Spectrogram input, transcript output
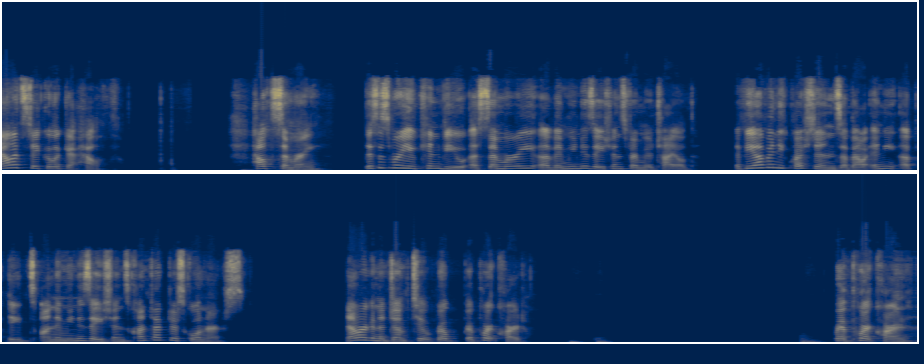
Now let's take a look at health. Health summary. This is where you can view a summary of immunizations from your child. If you have any questions about any updates on immunizations, contact your school nurse. Now we're going to jump to report card. Report card.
